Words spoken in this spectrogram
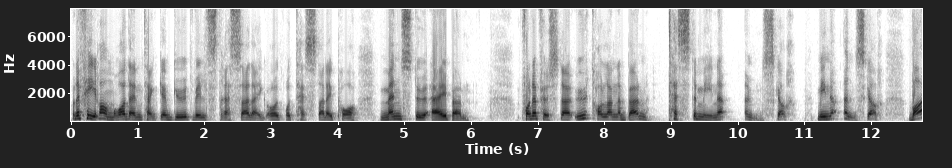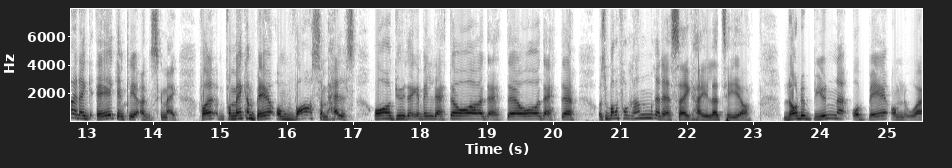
Og Det er fire områder en tenker Gud vil stresse deg og, og teste deg på mens du er i bønn. For det første, utholdende bønn tester mine ønsker. Mine ønsker. Hva er det jeg egentlig ønsker meg? For, for vi kan be om hva som helst. 'Å, Gud, jeg vil dette og dette og dette.' Og så bare forandrer det seg hele tida. Når du begynner å be om noe,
